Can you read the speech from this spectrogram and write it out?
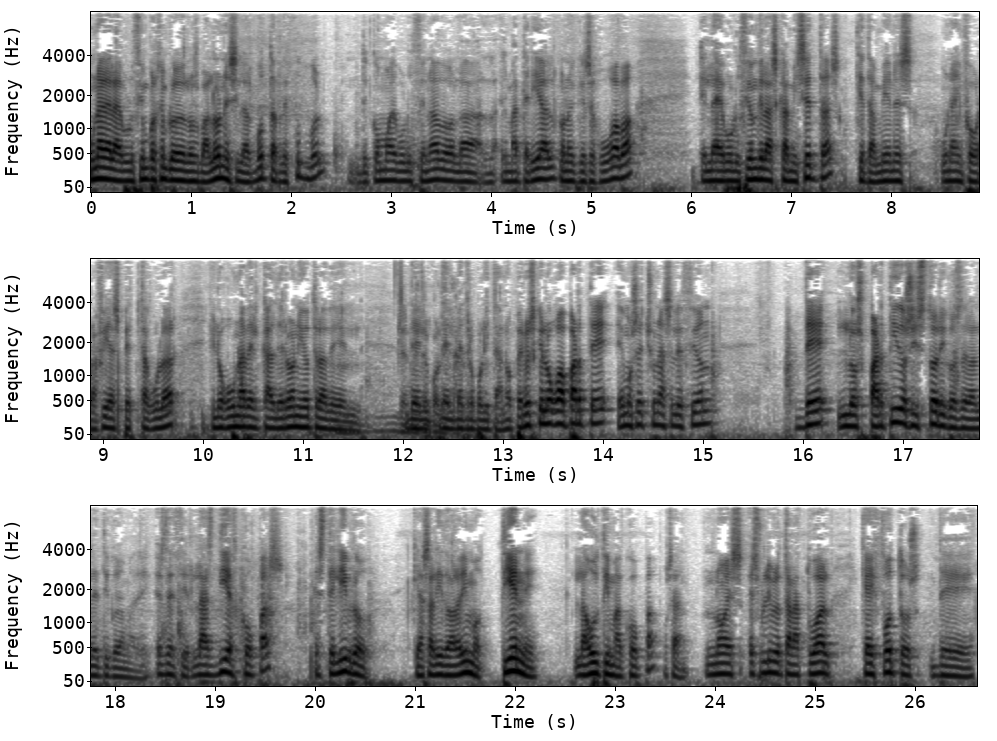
Una de la evolución, por ejemplo, de los balones y las botas de fútbol, de cómo ha evolucionado la- la- el material con el que se jugaba, eh, la evolución de las camisetas, que también es una infografía espectacular, y luego una del Calderón y otra del, del- del Metropolitano. Metropolitano. Pero es que luego, aparte, hemos hecho una selección de los partidos históricos del Atlético de Madrid. Es decir, las 10 copas. Este libro que ha salido ahora mismo tiene la última copa. O sea, no es, es un libro tan actual que hay fotos de,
